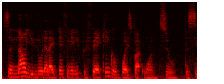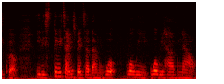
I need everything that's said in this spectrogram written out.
So now you know that I definitely prefer King of Boys Part 1 to the sequel. It is three times better than what, what we what we have now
